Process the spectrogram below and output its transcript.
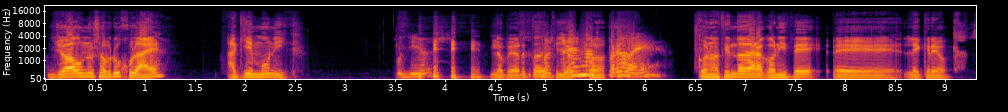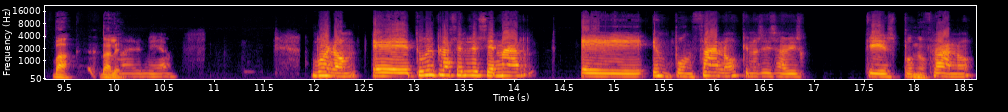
Yo aún uso brújula, ¿eh? Aquí en Múnich. Dios, Lo peor de todo pues es tú que yo, eres más pro, ¿eh? Conociendo a Draconice, eh, le creo. Va, dale. Madre mía. Bueno, eh, tuve el placer de cenar eh, en Ponzano, que no sé si sabéis qué es Ponzano.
